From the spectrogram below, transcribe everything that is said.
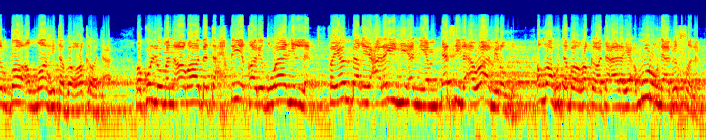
إرضاء الله تبارك وتعالى وكل من أراد تحقيق رضوان الله فينبغي عليه أن يمتثل أوامر الله. الله تبارك وتعالى يأمرنا بالصلاة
